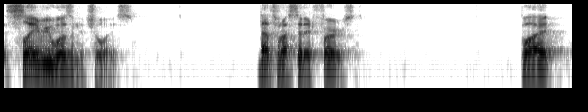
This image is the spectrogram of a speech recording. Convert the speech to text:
Slavery wasn't a choice. That's what I said at first. But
